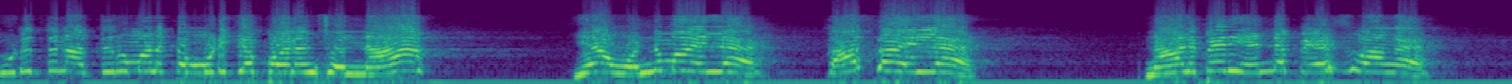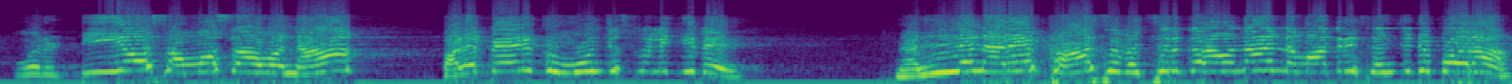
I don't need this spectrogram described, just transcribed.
கொடுத்து நான் திருமணத்தை முடிக்க போறேன்னு சொன்னா ஏன் ஒண்ணுமா இல்ல? காசா இல்ல? நாலு பேர் என்ன பேசுவாங்க? ஒரு டீயோ சமோசாவனா? பல பேருக்கு மூஞ்சி சுளிக்குது. நல்ல நிறைய காசு வச்சிருக்கிறவன் தான் இந்த மாதிரி செஞ்சுட்டு போறான்.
